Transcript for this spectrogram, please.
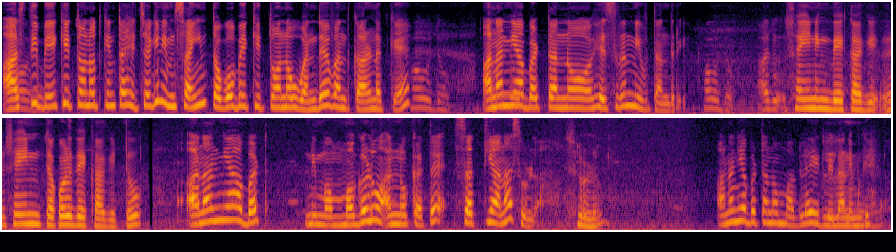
ಆಸ್ತಿ ಬೇಕಿತ್ತು ಅನ್ನೋದಕ್ಕಿಂತ ಹೆಚ್ಚಾಗಿ ನಿಮ್ಮ ಸೈನ್ ತಗೋಬೇಕಿತ್ತು ಅನ್ನೋ ಒಂದೇ ಒಂದು ಕಾರಣಕ್ಕೆ ಹೌದು. ಅನನ್ಯ ಭಟ್ ಅನ್ನೋ ಹೆಸರನ್ನ ನೀವು ತಂದ್ರಿ. ಹೌದು. ಅದು ಸೈನಿಂಗ್ ಬೇಕಾಗಿ ಸೈನ್ ತಗೊಳ್ಬೇಕಾಗಿತ್ತು. ಅನನ್ಯ ಭಟ್ ನಿಮ್ಮ ಮಗಳು ಅನ್ನೋ ಕತೆ ಸತ್ಯನ ಸುಳ್ಳ. ಸುಳ್ಳು. ಅನನ್ಯ ಭಟ್ ಅನ್ನೋ ಮಗಳೇ ಇರಲಿಲ್ಲ ನಿಮಗೆ?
